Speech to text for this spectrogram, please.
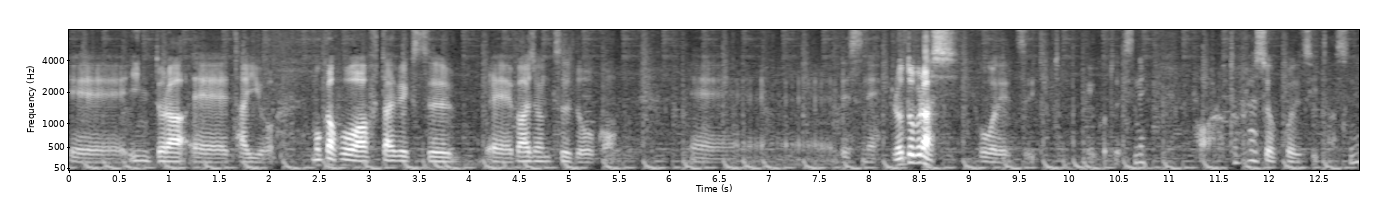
えー、イントラ、えー、対応。モカ4アフターエフェクス、えー、バージョン2同梱、えー、ですね。ロットブラシここでついたということですね。あロットブラシがここでついたんですね。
